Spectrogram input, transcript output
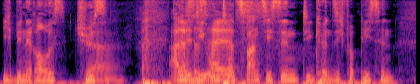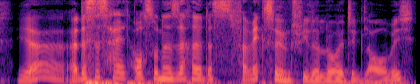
ich bin raus. Tschüss. Ja. Alle, die halt unter 20 sind, die können sich verpissen. Ja, das ist halt auch so eine Sache, das verwechseln viele Leute, glaube ich.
